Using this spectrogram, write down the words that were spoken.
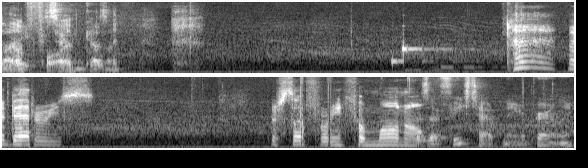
the Fourth. second cousin. My batteries. They're suffering from mono. There's a feast happening apparently.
